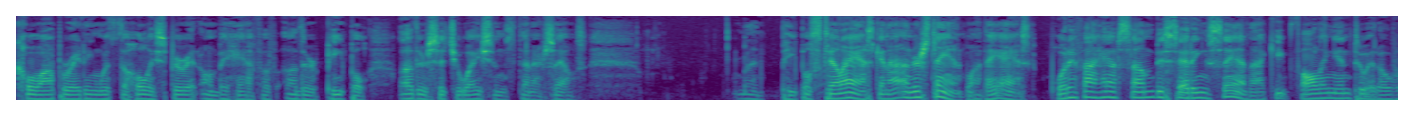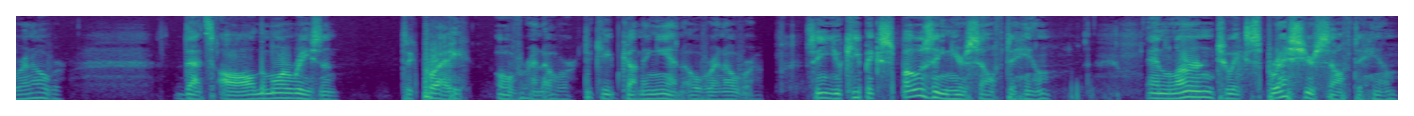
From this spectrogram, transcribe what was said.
cooperating with the Holy Spirit on behalf of other people, other situations than ourselves. But people still ask, and I understand why they ask, what if I have some besetting sin? I keep falling into it over and over that's all the more reason to pray over and over, to keep coming in over and over. See, you keep exposing yourself to Him and learn to express yourself to Him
